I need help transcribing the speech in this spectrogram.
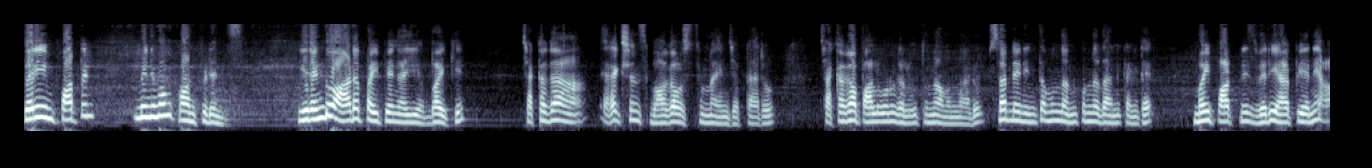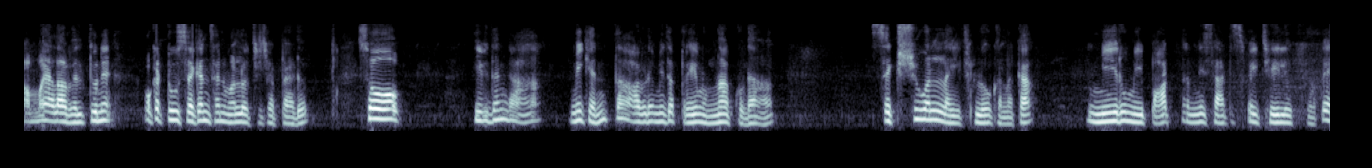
Very important minimum confidence. ఈ రెండు ఆడప్ అయిపోయినాయి ఈ అబ్బాయికి. చక్కగా ఎరెక్షన్స్ బాగా వస్తున్నాయని చెప్పారు. చక్కగా పాల్గొనగలుగుతున్నామన్నాడు. సార్ నేను ఇంతకుముందు అనుకున్న దానికంటే my partner is very happy అని ఆ అమ్మాయి అలా వెళ్తూనే ఒక టూ సెకండ్స్ అని మళ్ళీ వచ్చి చెప్పాడు. సో ఈ విధంగా మీకు ఎంత ఆవిడ మీద ప్రేమ ఉన్నా కూడా సెక్షువల్ లైఫ్లో కనుక మీరు మీ పార్ట్నర్ని సాటిస్ఫై చేయలేకపోతే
